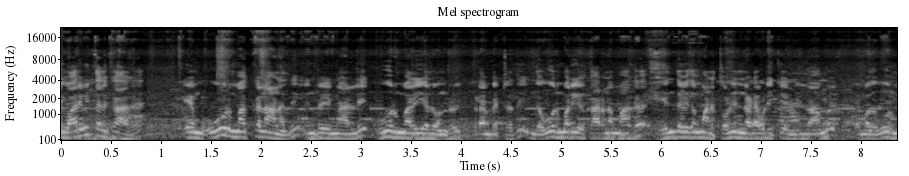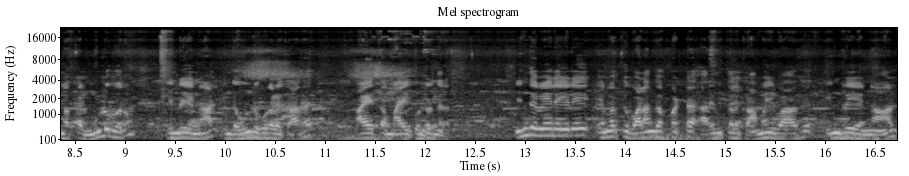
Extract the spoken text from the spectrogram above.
இவ் அறிவித்தலுக்காக எம் ஊர் மக்களானது இன்றைய நாளில் ஊர் மறியல் ஒன்று இடம்பெற்றது. இந்த ஊர் மறியல் காரணமாக எந்த விதமான தொழில் நடவடிக்கையும் இல்லாமல் எமது ஊர் மக்கள் முழுவரும் இன்றைய நாள் இந்த ஒன்றுகூடலுக்காக ஆயத்தமாகிக் கொண்டிருந்தனர். இந்த வேளையிலே எமக்கு வழங்கப்பட்ட அறிவித்தலுக்கு அமைவாக இன்றைய நாள்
